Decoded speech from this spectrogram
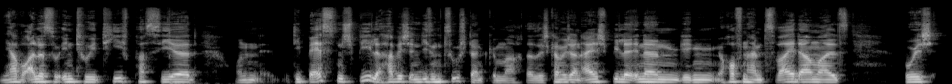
ja, wo alles so intuitiv passiert. Und die besten Spiele habe ich in diesem Zustand gemacht. Also ich kann mich an ein Spiel erinnern gegen Hoffenheim 2 damals, wo ich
